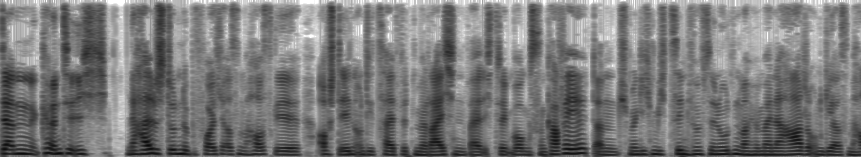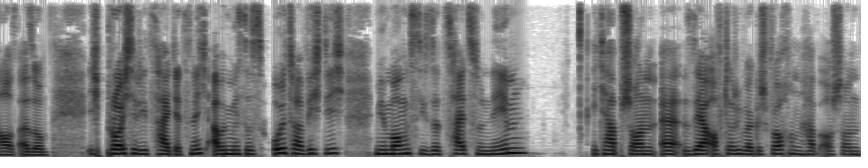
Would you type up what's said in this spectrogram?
dann könnte ich eine halbe Stunde, bevor ich aus dem Haus gehe, aufstehen und die Zeit wird mir reichen, weil ich trinke morgens einen Kaffee, dann schminke ich mich 10, 15 Minuten, mache mir meine Haare und gehe aus dem Haus. Also ich bräuchte die Zeit jetzt nicht, aber mir ist es ultra wichtig, mir morgens diese Zeit zu nehmen, ich habe schon äh, sehr oft darüber gesprochen, habe auch schon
